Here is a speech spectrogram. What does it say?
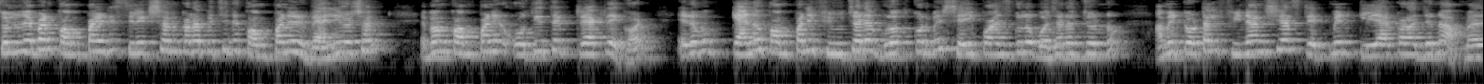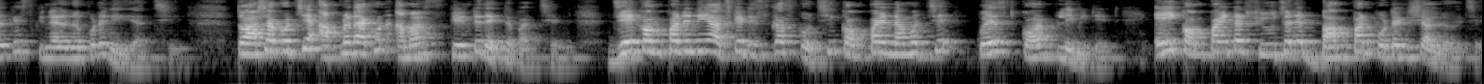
চলুন এবার কোম্পানিটি সিলেকশন করার পেছনে কোম্পানির ভ্যালুয়েশন এবং কোম্পানির অতীতের ট্র্যাক রেকর্ড এরকম কেন কোম্পানি ফিউচারে গ্রোথ করবে সেই পয়েন্টসগুলো বোঝানোর জন্য আমি টোটাল ফিনান্সিয়াল স্টেটমেন্ট ক্লিয়ার করার জন্য আপনাদেরকে স্ক্রিনারের উপরে নিয়ে যাচ্ছি। তো আশা করছি আপনারা এখন আমার স্ক্রিনটি দেখতে পাচ্ছেন। যে কোম্পানি নিয়ে আজকে ডিসকাস করছি কোম্পানির নাম হচ্ছে কোয়েস্ট কর্প লিমিটেড এই কোম্পানিটার ফিউচারে বাম্পার পোটেনশিয়াল রয়েছে।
